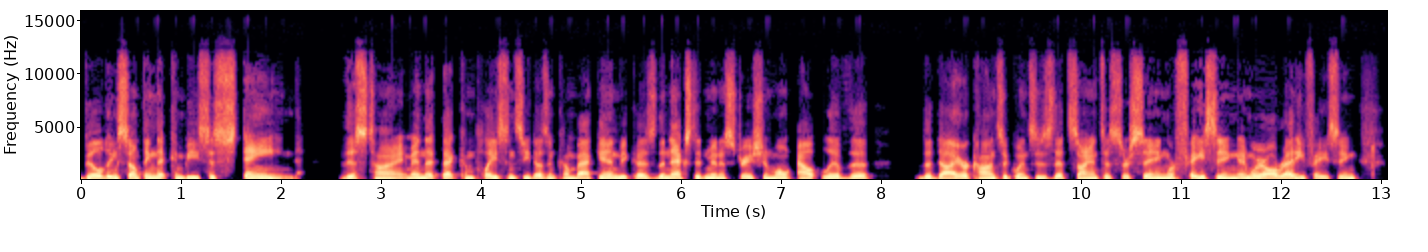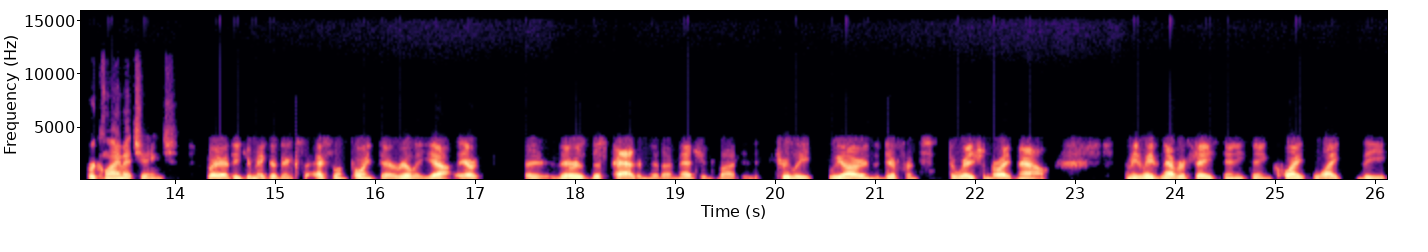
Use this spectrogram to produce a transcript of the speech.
building something that can be sustained this time and that that complacency doesn't come back in because the next administration won't outlive the the dire consequences that scientists are saying we're facing and we're already facing for climate change. Well, I think you make an ex- excellent point there. Really, yeah. Uh, there is this pattern that I mentioned, but truly we are in a different situation right now. I mean, we've never faced anything quite like the,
